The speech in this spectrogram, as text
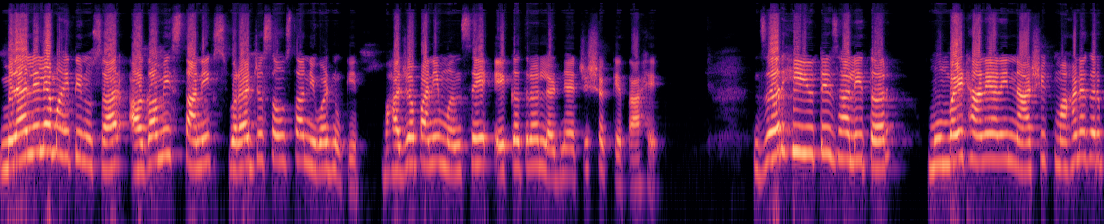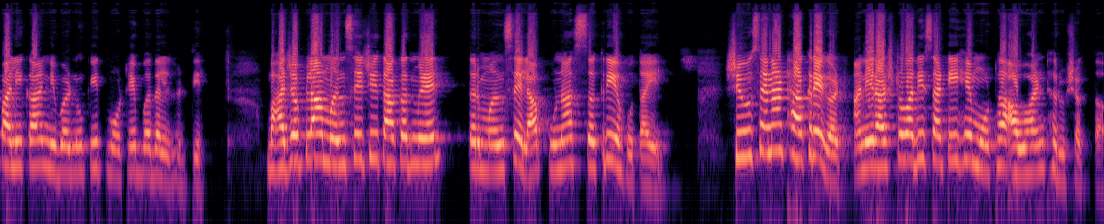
मिळालेल्या माहितीनुसार आगामी स्थानिक स्वराज्य संस्था निवडणुकीत भाजप आणि मनसे एकत्र लढण्याची शक्यता आहे. जर ही युती झाली तर मुंबई ठाणे आणि नाशिक महानगरपालिका निवडणुकीत मोठे बदल घडतील. भाजपला मनसेची ताकद मिळेल तर मनसेला पुन्हा सक्रिय होता येईल. शिवसेना ठाकरे गट आणि राष्ट्रवादीसाठी हे मोठं आव्हान ठरू शकतं.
